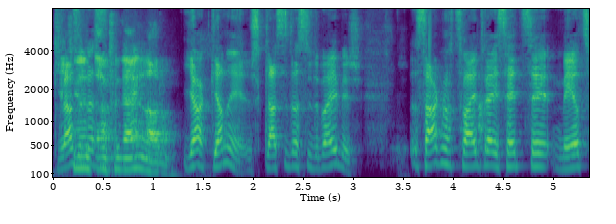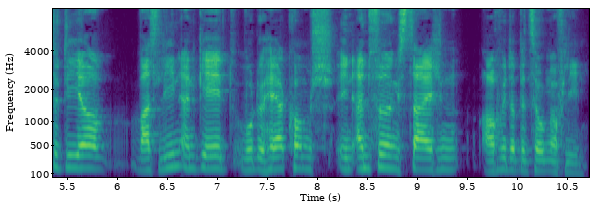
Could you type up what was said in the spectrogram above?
Klasse, Vielen Dank für die Einladung. Ja, gerne. Es ist klasse, dass du dabei bist. Sag noch zwei, drei Sätze mehr zu dir, was Lean angeht, wo du herkommst, in Anführungszeichen, auch wieder bezogen auf Lean.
